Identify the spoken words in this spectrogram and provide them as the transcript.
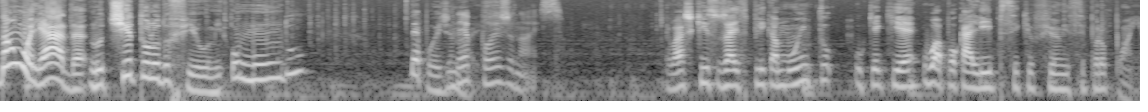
Dá uma olhada no título do filme, O Mundo Depois de Nós. Depois de nós. Eu acho que isso já explica muito o que, que é o apocalipse que o filme se propõe.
